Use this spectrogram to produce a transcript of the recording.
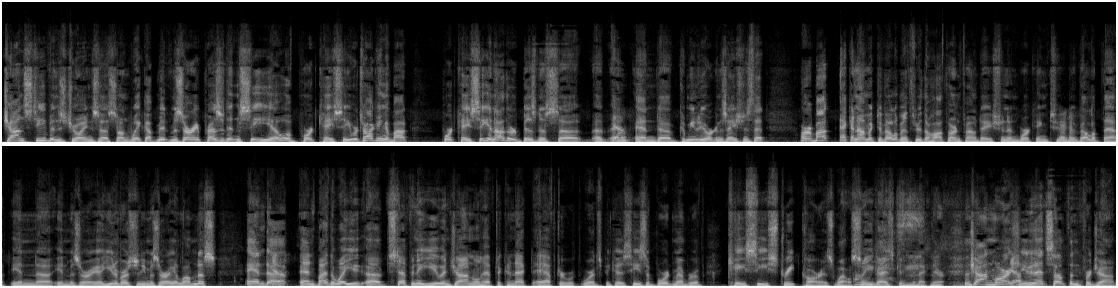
Jon Stephens joins us on Wake Up Mid Missouri, President and CEO of Port KC. We're talking about Port KC and other business uh, uh, Yeah. and, and uh, community organizations that are about economic development through the Hawthorn Foundation and working to develop that in uh, in Missouri. A University of Missouri alumnus, and uh, and by the way, you uh, Stephanie, you and John will have to connect afterwards because he's a board member of KC Streetcar as well. So Oh, you guys can connect there. John Marsh, you had something for John.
